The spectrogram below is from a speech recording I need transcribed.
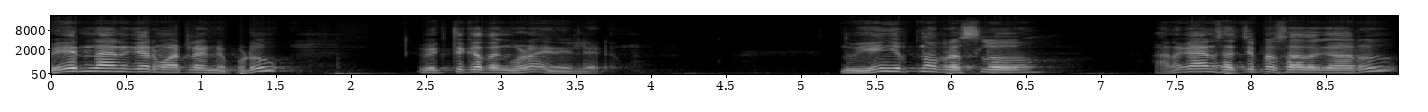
పేరు నాన్నగారు గారు మాట్లాడినప్పుడు వ్యక్తిగతంగా కూడా ఆయన వెళ్ళాడు. నువ్వు ఏం చెప్తున్నావు ప్రెస్లో అనగానే సత్యప్రసాద్ గారు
